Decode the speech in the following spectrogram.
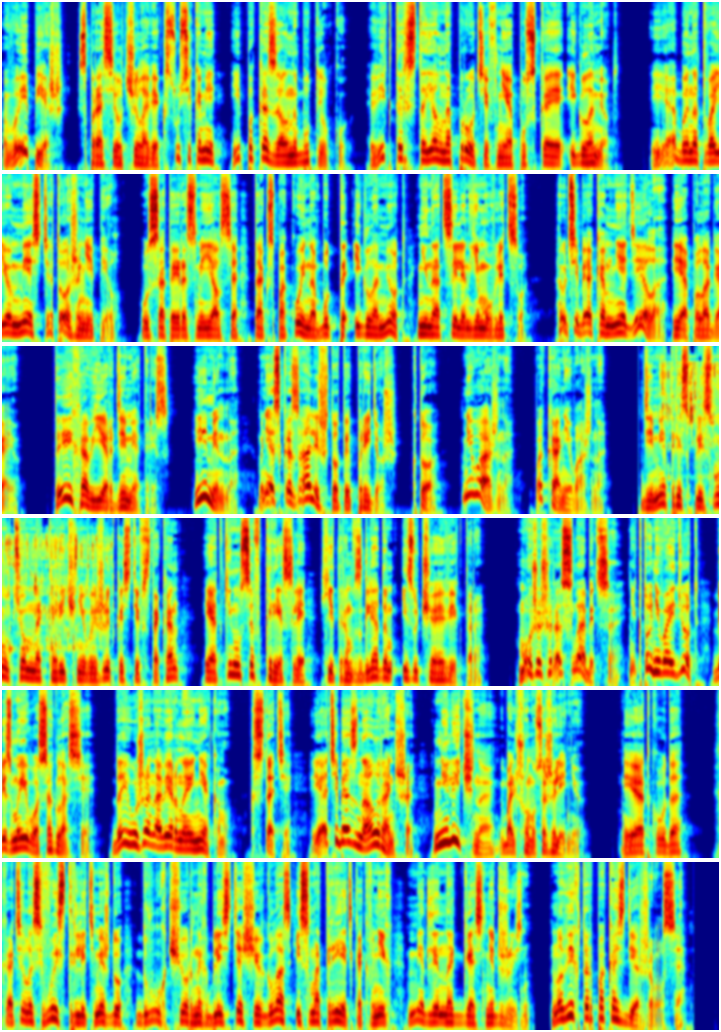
«Выпьешь?» – спросил человек с усиками и показал на бутылку. Виктор стоял напротив, не опуская игломет. «Я бы на твоем месте тоже не пил». Усатый рассмеялся так спокойно, будто игломет не нацелен ему в лицо. «У тебя ко мне дело, я полагаю. Ты Хавьер Диметрис?» «Именно. Мне сказали, что ты придешь. Кто? Неважно. Пока неважно». Диметрис плеснул темно-коричневой жидкости в стакан и откинулся в кресле, хитрым взглядом изучая Виктора. «Можешь расслабиться, никто не войдет без моего согласия. Да и уже, наверное, некому. Кстати, я тебя знал раньше, не лично, к большому сожалению». «И откуда?» Хотелось выстрелить между двух черных блестящих глаз и смотреть, как в них медленно гаснет жизнь. Но Виктор пока сдерживался.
